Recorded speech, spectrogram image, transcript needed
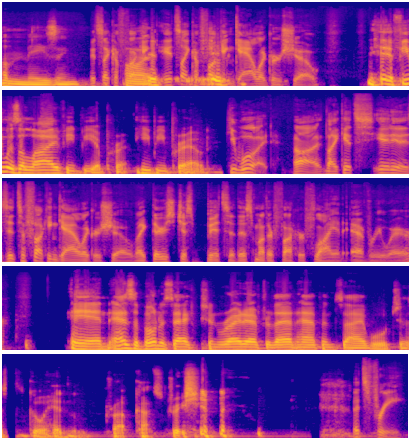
Amazing. It's like a fucking if- it's like a fucking Gallagher show. If he was alive, he'd be a pr- he'd be proud. He would. Uh, like it's it is. It's a fucking Gallagher show. Like there's just bits of this motherfucker flying everywhere. And as a bonus action, right after that happens, I will just go ahead and drop concentration. It's free.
